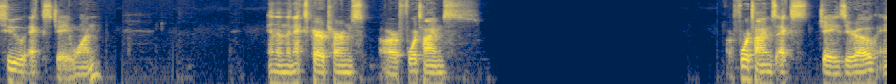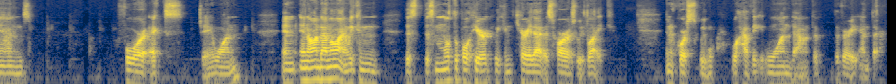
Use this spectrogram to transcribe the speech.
2xj1, and then the next pair of terms are four times or four times xj0 and 4xj1 and and on down the line we can this this multiple here we can carry that as far as we'd like and of course we will have the one down at the, the very end there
